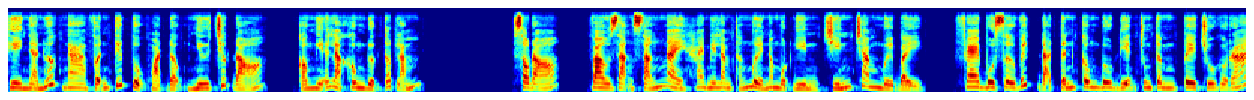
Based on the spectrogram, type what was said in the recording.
thì nhà nước Nga vẫn tiếp tục hoạt động như trước đó, có nghĩa là không được tốt lắm. Sau đó, vào dạng sáng ngày 25 tháng 10 năm 1917, phe Bolshevik đã tấn công bưu điện trung tâm Petrograd,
